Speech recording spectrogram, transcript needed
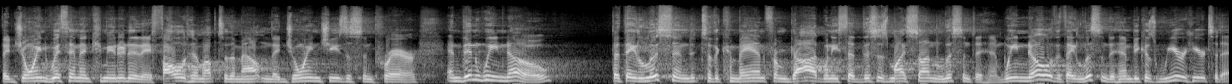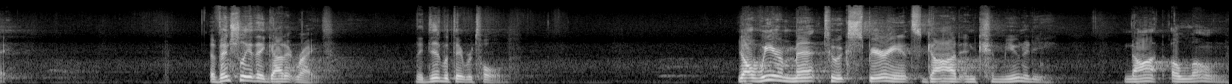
They joined with him in community. They followed him up to the mountain. They joined Jesus in prayer. And then we know that they listened to the command from God when he said, This is my son, listen to him. We know that they listened to him because we are here today. Eventually, they got it right. They did what they were told. Y'all, we are meant to experience God in community, not alone.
